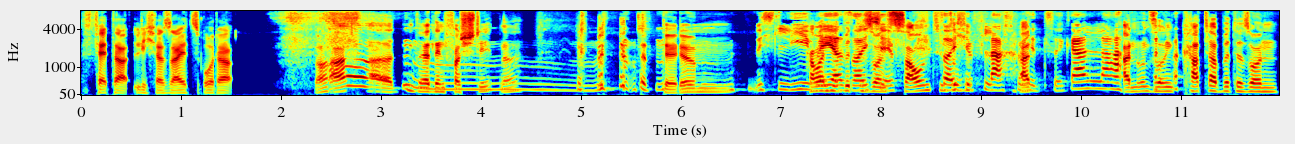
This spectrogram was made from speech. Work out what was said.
väterlicherseits oder ah, wer den versteht, ne? ich liebe Kann man hier ja bitte solche, so einen Sound solche Flachwitze. An, an unseren Cutter bitte so ein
